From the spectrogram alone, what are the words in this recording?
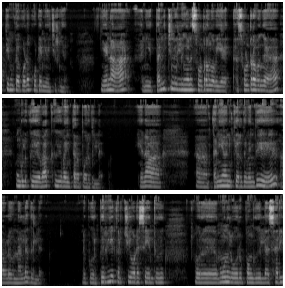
அதிமுக கூட கூட்டணி வச்சுருங்க. ஏன்னா நீங்கள் தனிச்சு நில்லுங்கன்னு சொல்கிறவங்க சொல்கிறவங்க உங்களுக்கு வாக்கு வாங்கி தர போகிறதில்ல ஏன்னா தனியாக நிற்கிறது வந்து அவ்வளவு நல்லதில்லை. இப்போ ஒரு பெரிய கட்சியோடு சேர்ந்து ஒரு மூணில் ஒரு பங்கு இல்லை சரி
